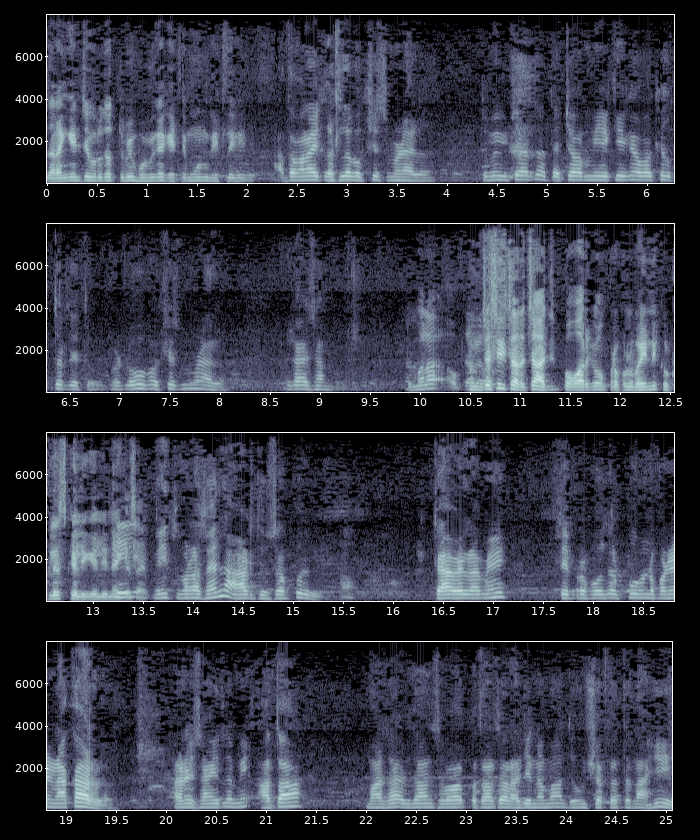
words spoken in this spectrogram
जरांगेंच्या विरोधात तुम्ही भूमिका घेतली म्हणून घेतली गेली? आता मला एक कसलं बक्षीस मिळालं? तुम्ही विचारता त्याच्यावर मी एक एका वाक्य उत्तर देतो. म्हटलं हो बक्षीस मिळालं. मी काय सांगू? तुम्हाला तुमच्याशी चर्चा अजित पवार किंवा प्रफुल्लभाईंनी कुठलीच केली गेली नाही का साहेब? मी तुम्हाला सांगितलं आठ दिवसापूर्वी. हा. त्यावेळेला मी ते प्रपोजल पूर्णपणे नाकारलं. आणि सांगितलं मी आता माझा विधानसभा पदाचा राजीनामा देऊ शकत नाही.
